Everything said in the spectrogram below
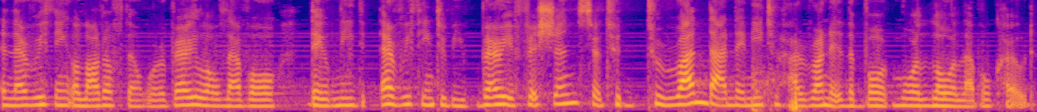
and everything, a lot of them were very low level. They need everything to be very efficient. So to, to run that, they need to have run it in the more lower level code.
